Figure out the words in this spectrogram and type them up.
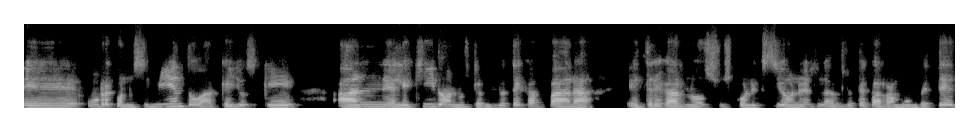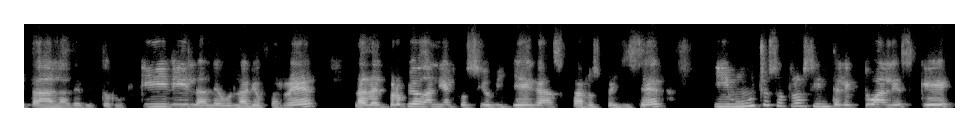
un reconocimiento a aquellos que han elegido a nuestra biblioteca para entregarnos sus colecciones, la biblioteca Ramón Beteta, la de Víctor Urquidi, la de Leonario Ferrer, la del propio Daniel Cosío Villegas, Carlos Pellicer y muchos otros intelectuales que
